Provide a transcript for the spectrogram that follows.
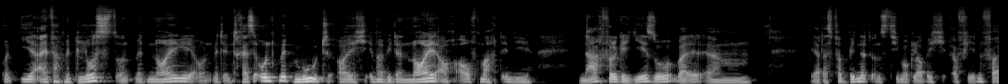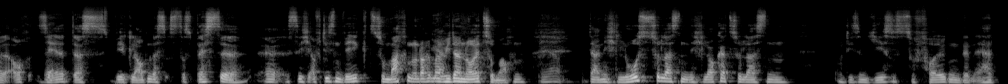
und ihr einfach mit Lust und mit Neugier und mit Interesse und mit Mut euch immer wieder neu auch aufmacht in die Nachfolge Jesu, weil ähm, ja, das verbindet uns, Timo, glaube ich, auf jeden Fall auch sehr, ja. dass wir glauben, das ist das Beste, äh, sich auf diesen Weg zu machen und auch immer ja. wieder neu zu machen. Ja. Da nicht loszulassen, nicht locker zu lassen und diesem Jesus zu folgen, denn er hat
